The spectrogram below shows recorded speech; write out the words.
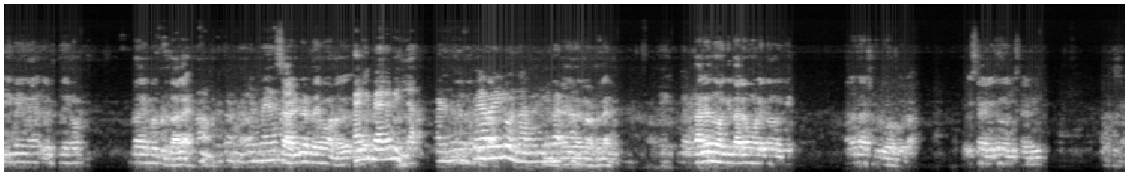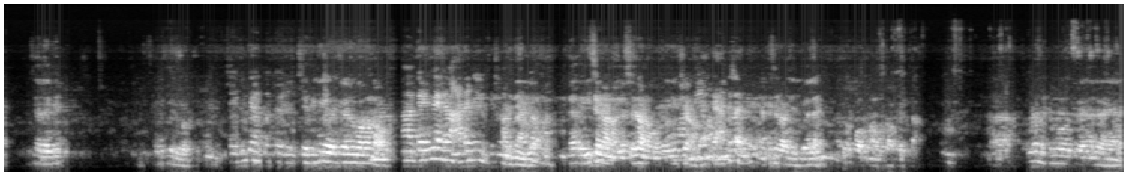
ഈ കൈ ഇങ്ങനെ എടുത്ത് കഴിയുമ്പോൾ ഇവിടെ കഴിയുമ്പോൾ എടുത്താൽ അല്ലേ? ആ, ഇതുണ്ട്. ഒരു വേദന സൈഡിൽ എടുത്ത് കഴിയുമ്പോൾ കണ്ടോ ഇത് കൈ ബലമില്ല. വലുത് വേറെയിലും ഉണ്ടാകും കൈ നല്ല ഉണ്ട് അല്ലേ? തല നോക്കി തല മുകളിലേക്ക് നോക്കി. തല കാശ്മീർ കുഴപ്പമില്ല. സൈഡിലേക്ക് നോക്കി സൈഡിൽ സൈഡിലേക്ക്. ഈ സൈഡാണോ ലെഫ്റ്റ് സൈഡാണോ ഈ സൈഡാണോ ലെഫ്റ്റ് സൈഡ് അല്ലേ? ഇവിടെ നിൽക്കുമ്പോൾ ഒരു വേദന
